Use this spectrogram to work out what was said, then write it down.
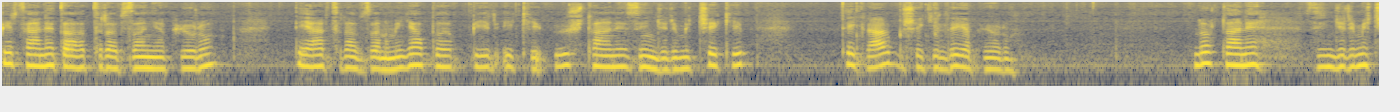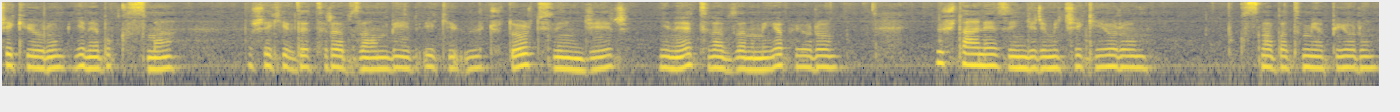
bir tane daha trabzan yapıyorum. Diğer trabzanımı yapıp 1 2 3 tane zincirimi çekip tekrar bu şekilde yapıyorum. 4 tane zincirimi çekiyorum. Yine bu kısma Bu şekilde trabzan 1 2 3 4 zincir yine trabzanımı yapıyorum. 3 tane zincirimi çekiyorum. Bu kısma batım yapıyorum.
